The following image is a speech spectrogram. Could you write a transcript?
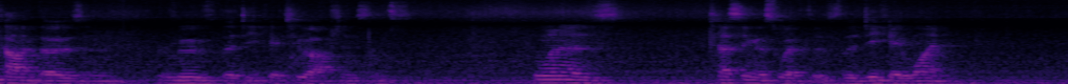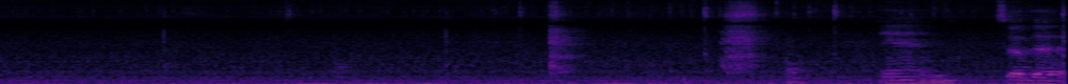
uncomment those and remove the DK2 options since the one I was testing this with is the DK1. And so the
